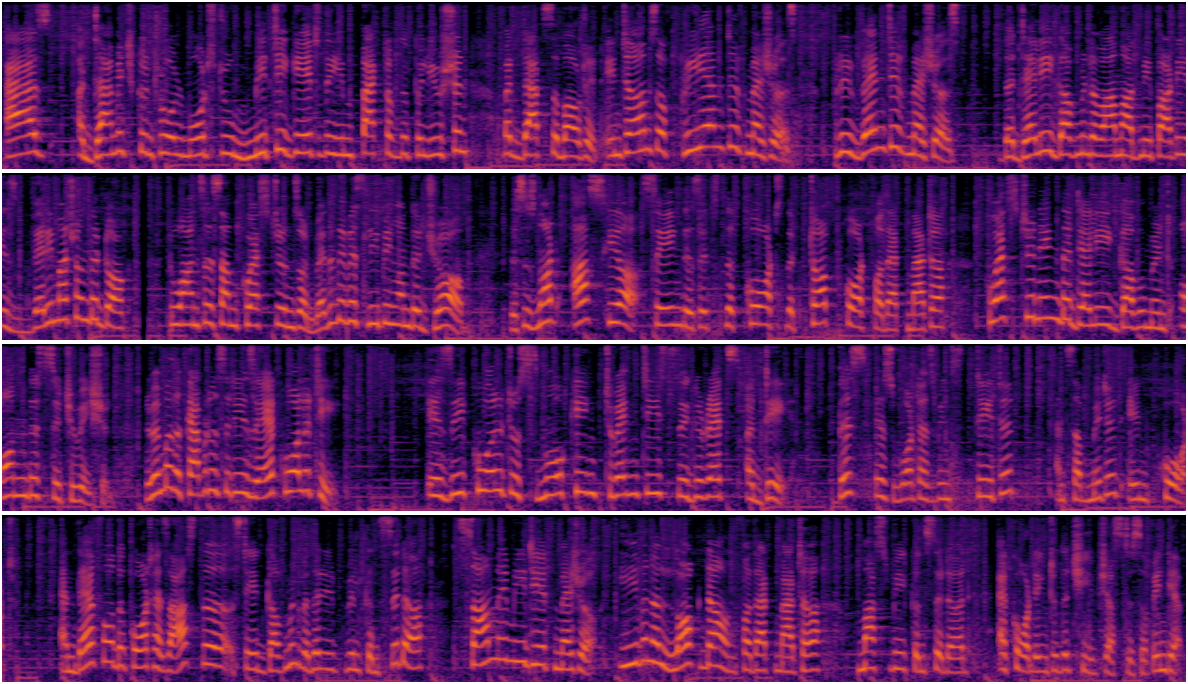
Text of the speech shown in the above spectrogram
as a damage control mode to mitigate the impact of the pollution. But that's about it. In terms of preemptive measures, preventive measures, the Delhi government of Aam Aadmi Party is very much on the dock to answer some questions on whether they were sleeping on the job. This is not us here saying this, it's the courts, the top court for that matter, questioning the Delhi government on this situation. Remember, the capital city's air quality is equal to smoking 20 cigarettes a day. This is what has been stated and submitted in court. And therefore, the court has asked the state government whether it will consider some immediate measure, even a lockdown for that matter, must be considered, according to the Chief Justice of India.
